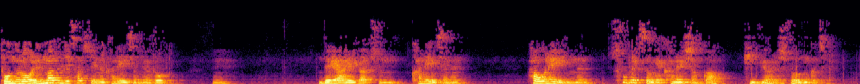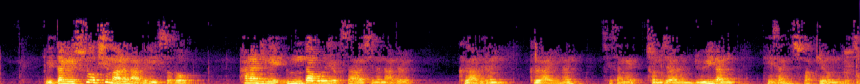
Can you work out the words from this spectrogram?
돈으로 얼마든지 살 수 있는 카네이션이어도 예, 내 아이가 준 카네이션은 화원에 있는 수백 성의 카네이션과 비교할 수 없는 것처럼 이 땅에 수없이 많은 아들이 있어도 하나님의 응답으로 역사하시는 아들, 그 아들은, 그 아이는 세상에 존재하는 유일한 대상일 수밖에 없는 거죠.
